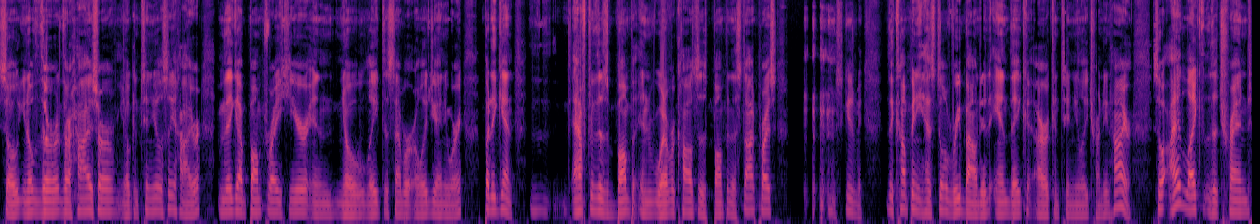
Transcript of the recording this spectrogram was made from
So you know their their highs are you know continuously higher. I mean they got bumped right here in you know late December, early January. But again, after this bump in whatever caused this bump in the stock price, excuse me, the company has still rebounded and they are continually trending higher. So I like the trend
